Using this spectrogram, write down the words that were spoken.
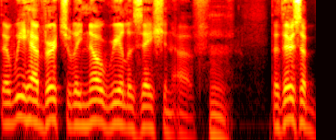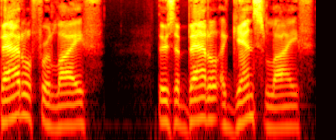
that we have virtually no realization of. Hmm. That there's a battle for life, there's a battle against life,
